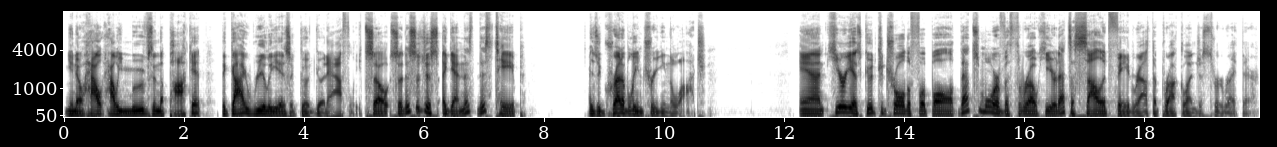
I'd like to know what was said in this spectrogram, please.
you know, how how he moves in the pocket the guy really is a good good athlete. So so this is just again this this tape is incredibly intriguing to watch. And here he has good control of the football. That's more of a throw here. That's a solid fade route that Brock Glenn just threw right there.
